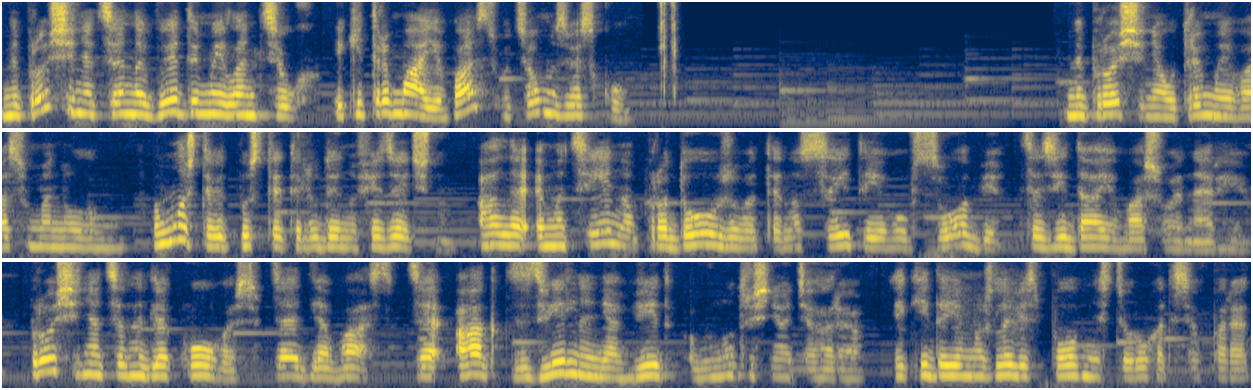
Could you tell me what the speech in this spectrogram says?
Непрощення це невидимий ланцюг, який тримає вас у цьому зв'язку. Непрощення утримує вас у минулому. Ви можете відпустити людину фізично, але емоційно продовжувати носити його в собі це з'їдає вашу енергію. Прощення це не для когось, це для вас. Це акт звільнення від внутрішнього тягаря, який дає можливість повністю рухатися вперед.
